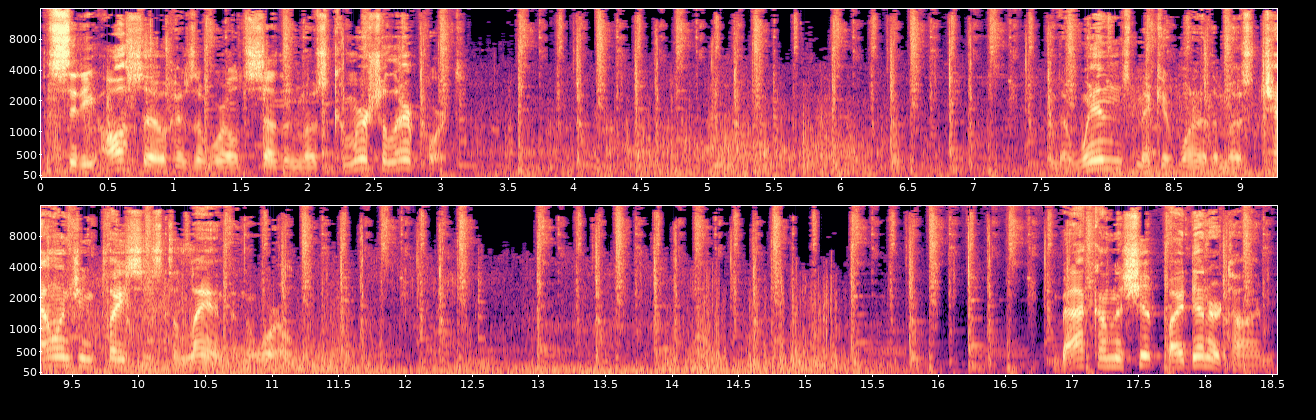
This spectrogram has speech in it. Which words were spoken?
The city also has the world's southernmost commercial airport, the winds make it one of the most challenging places to land in the world. Back on the ship by dinner time,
